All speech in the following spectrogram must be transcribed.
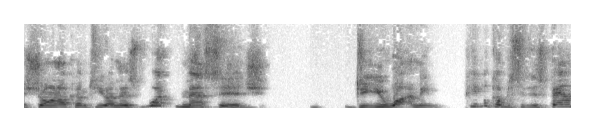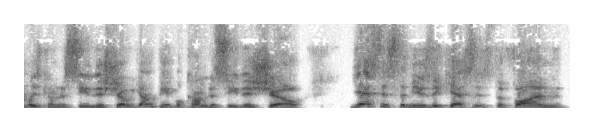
Sean? I'll come to you on this. What message do you want? I mean, people come to see this, families come to see this show, young people come to see this show. Yes, it's the music. Yes, it's the fun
